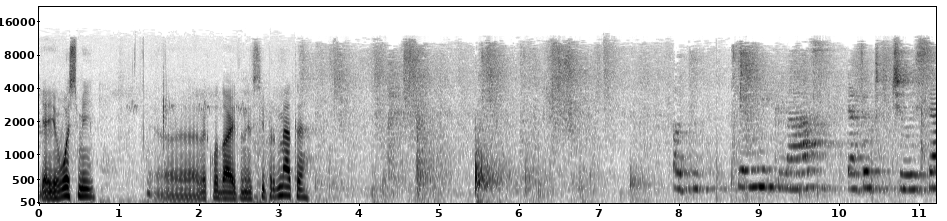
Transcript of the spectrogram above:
я є восьмій. Е, Викладають вони всі предмети. Це мій я тут вчуся.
